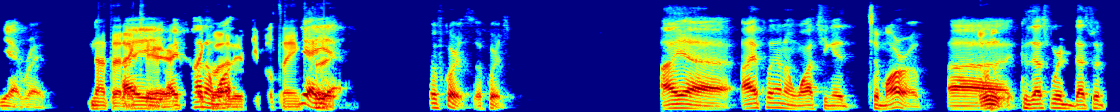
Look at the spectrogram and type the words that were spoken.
yeah, right. not that I, I- care. I like what other people think. Yeah, but yeah. Of course, of course. I uh I plan on watching it tomorrow. Uh, because that's where that's what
